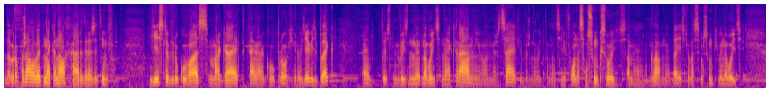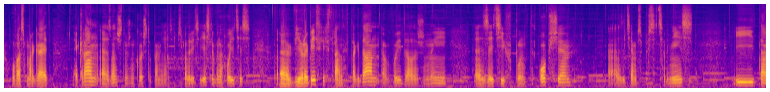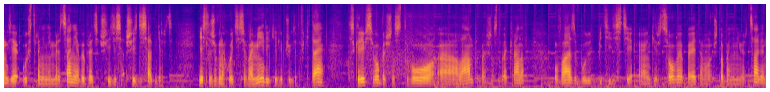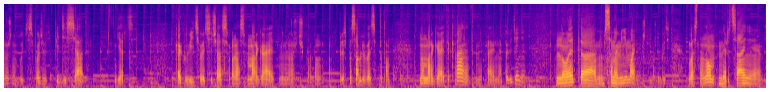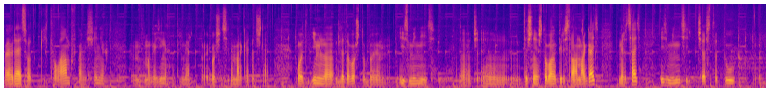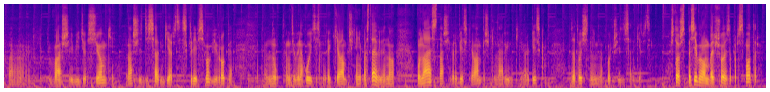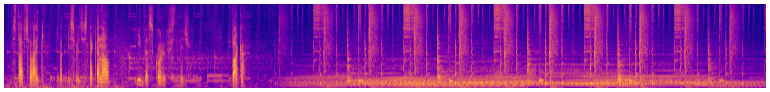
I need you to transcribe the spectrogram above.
Добро пожаловать на канал Hard Reset Info. Если вдруг у вас моргает камера GoPro Hero 9 Black, э, то есть вы наводите на экран, и он мерцает, либо же наводите там на телефон, на Samsung свой, самое главное, да, если у вас Samsung, и вы наводите, у вас моргает экран, э, значит нужно кое-что поменять. Смотрите, если вы находитесь э, в европейских странах, тогда вы должны э, зайти в пункт «Общее», затем спуститься вниз, и там, где устранение мерцания, выбрать 60, 60 Гц. Если же вы находитесь в Америке, либо же где-то в Китае, скорее всего, большинство э, ламп, большинство экранов у вас будут 50 герцовые, поэтому, чтобы они не мерцали, нужно будет использовать 50 Гц. Как вы видите, вот сейчас у нас моргает немножечко, вот он приспосабливается потом, но моргает экран, это неправильное поведение. Но это самое минимальное, что может быть. В основном мерцание появляется от каких-то ламп в помещениях, в магазинах, например, очень сильно моргать начинает. Вот именно для того, чтобы изменить Э, э, точнее, чтобы оно перестало моргать, мерцать, измените частоту э, вашей видеосъемки на 60 Гц. Скорее всего, в Европе, ну, там, где вы находитесь, мы такие лампочки не поставили, но у нас наши европейские лампочки на рынке европейском заточены именно под 60 Гц. Что ж, спасибо вам большое за просмотр, ставьте лайки, подписывайтесь на канал и до скорых встреч. Пока!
